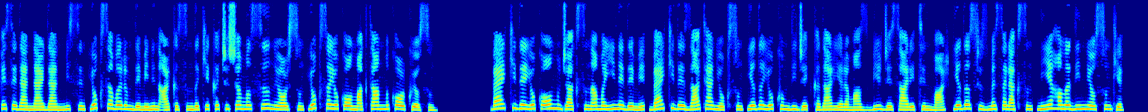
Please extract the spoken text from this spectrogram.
pes edenlerden misin? Yoksa varım demenin arkasındaki kaçışa mı sığınıyorsun? Yoksa yok olmaktan mı korkuyorsun? Belki de yok olmayacaksın ama yine de mi, belki de zaten yoksun, ya da yokum diyecek kadar yaramaz bir cesaretin var, ya da süzme salaksın, niye hala dinliyorsun ki?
